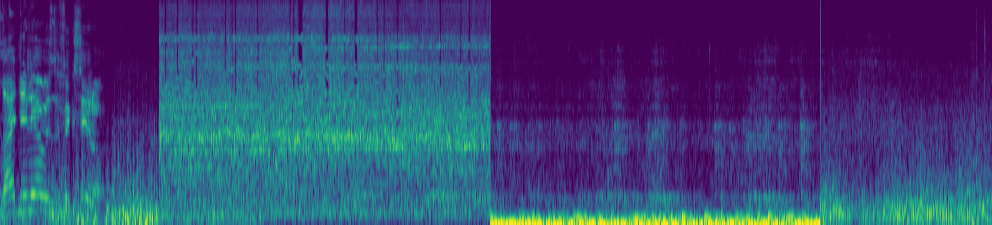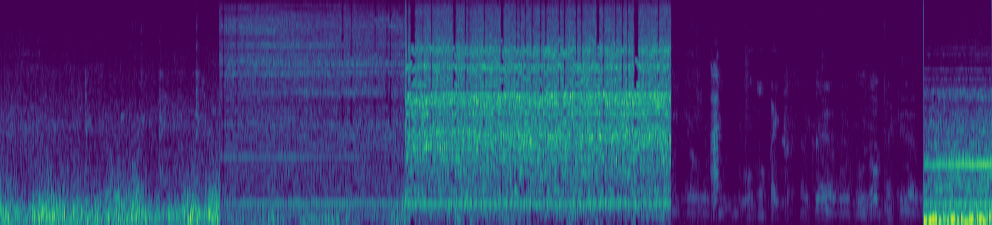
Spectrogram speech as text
Задний левый зафиксирован. А? Луну хотим. Такая вот. Луну? Такая вот.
